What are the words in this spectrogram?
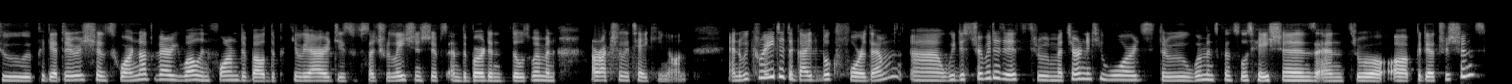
to pediatricians who are not very well informed about the peculiarities of such relationships and the burden those women are actually taking on. And we created a guidebook for them. Uh, we distributed it through maternity wards, through women's consultations, and through uh, pediatricians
